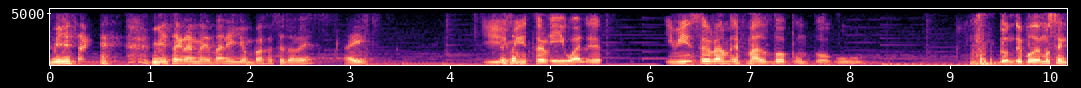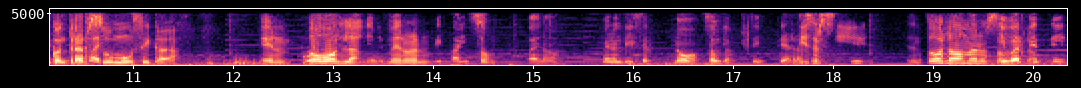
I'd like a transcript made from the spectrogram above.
mi, Insta- mi Instagram es Dani-ZB, ahí. Y Eso. mi, Insta- e igual eh, y mi Instagram es maldo.u. ¿Dónde podemos encontrar Igual- su música? En todos lados, menos en Son. bueno, menos en Deezer. No, SoundCloud, sí, tienes razón. Deezer sí. En todos lados menos en Son. Igualmente,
